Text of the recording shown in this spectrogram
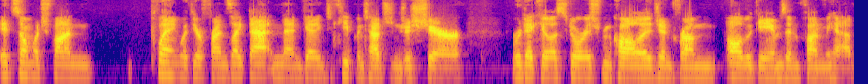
it's so much fun playing with your friends like that, and then getting to keep in touch and just share ridiculous stories from college and from all the games and fun we had.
